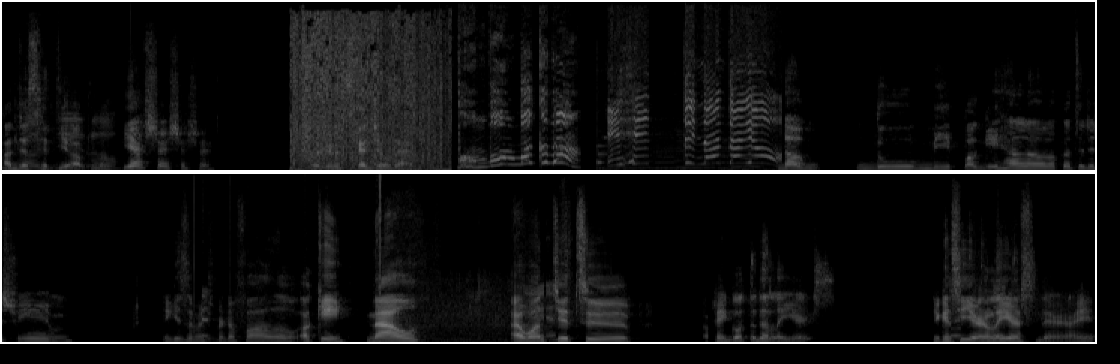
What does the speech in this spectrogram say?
I'll just hit you up now. Yeah, sure, sure, sure. We're gonna schedule that. Dub Dubi Puggy, hello, welcome to the stream. Thank you so much for the follow. Okay, now I want Yes. you to okay, go to the layers. You can Go see your layers there, right?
